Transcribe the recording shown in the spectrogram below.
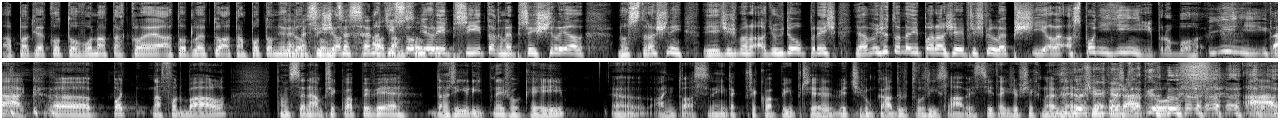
a pak jako to ona takhle a tohle to a tam potom někdo přišel seno, a ti, co měli přijít, tak nepřišli a no strašný, Ježíš, ať už jdou pryč, já vím, že to nevypadá, že přišli lepší, ale aspoň jiní, pro boha, jiní jiní. Tak, uh, pojď na fotbal. Tam se nám překvapivě daří líp než v hokeji. Uh, ani to asi není tak překvapí, protože většinu kádru tvoří slávisti, takže všechno je v nejlepším pořádku. A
